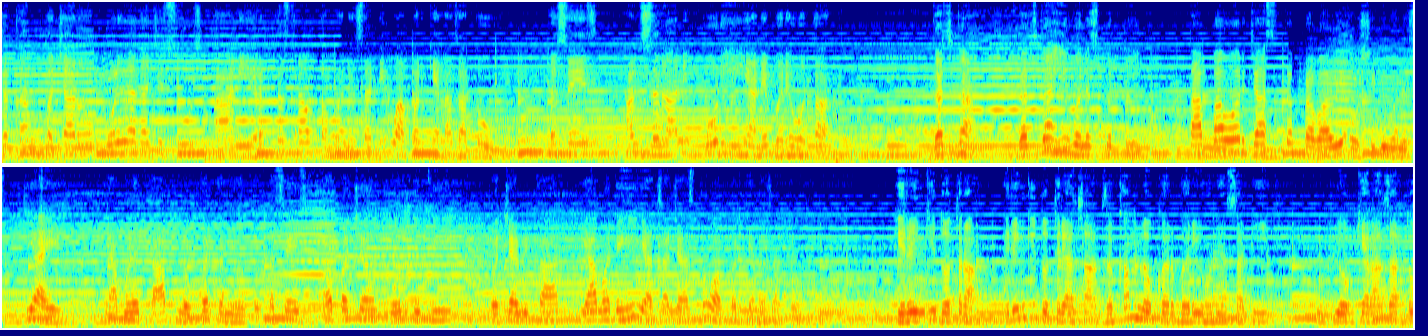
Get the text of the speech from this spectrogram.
जखम त्वचारोग मूळव्याधाची सूज आणि रक्तस्राव थांबवण्यासाठी वापर केला जातो. तसेच अल्सर आणि कोडही याने बरे होतात. गजगा गजगा ही वनस्पती तापावर जास्त प्रभावी औषधी वनस्पती आहे. यामुळे ताप लवकर कमी होतो. तसेच अपचन पोटदुखी त्वचा विकार यामध्येही याचा जास्त वापर केला जातो. फिरंगी धोत्रा. फिरंगी धोत्र्याचा जखम लवकर बरी होण्यासाठी उपयोग केला जातो.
